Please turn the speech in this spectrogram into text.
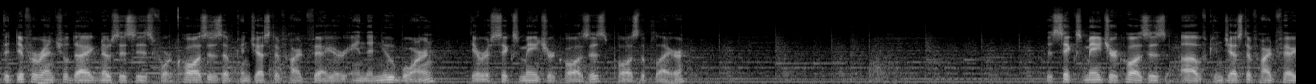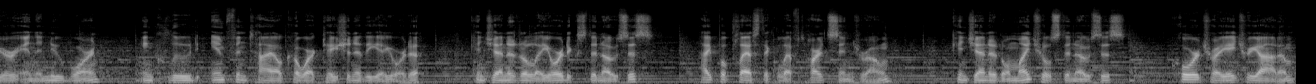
The differential diagnosis is for causes of congestive heart failure in the newborn. There are six major causes. Pause the player. The six major causes of congestive heart failure in the newborn include infantile coarctation of the aorta, congenital aortic stenosis, hypoplastic left heart syndrome, congenital mitral stenosis, cor triatriatum,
